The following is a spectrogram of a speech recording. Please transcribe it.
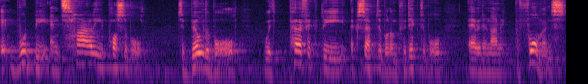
It would be entirely possible to build a ball with perfectly acceptable and predictable aerodynamic performance,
